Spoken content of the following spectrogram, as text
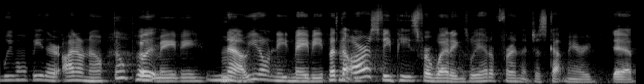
we won't be there. I don't know. Mm. Don't put But- maybe. No, you don't need maybe. But the RSVPs for weddings, we had a friend that just got married, Deb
